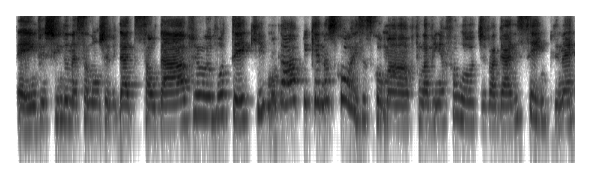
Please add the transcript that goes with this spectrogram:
é, investindo nessa longevidade saudável, eu vou ter que mudar pequenas coisas, como a Flavinha falou, devagar e sempre, né?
